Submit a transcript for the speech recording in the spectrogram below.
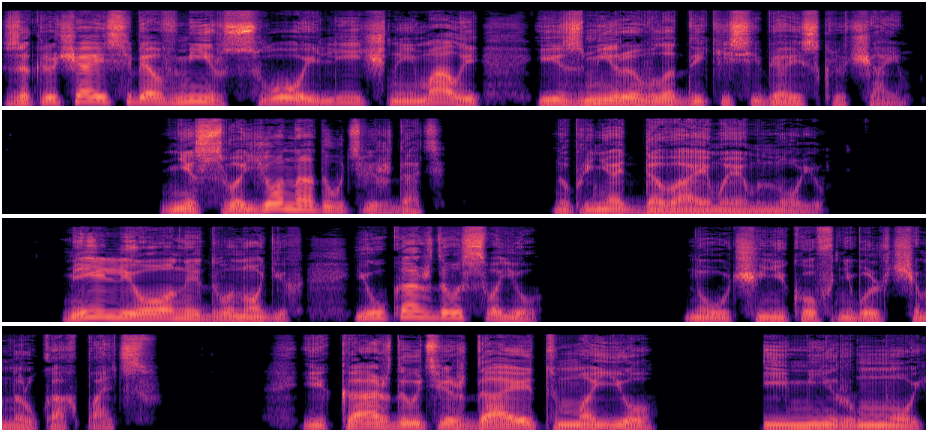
заключая себя в мир свой, личный и малый, из мира владыки себя исключаем. Не свое надо утверждать, но принять даваемое мною. Миллионы двуногих, и у каждого свое, но учеников не больше, чем на руках пальцев. И каждый утверждает «моё» и «мир мой».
